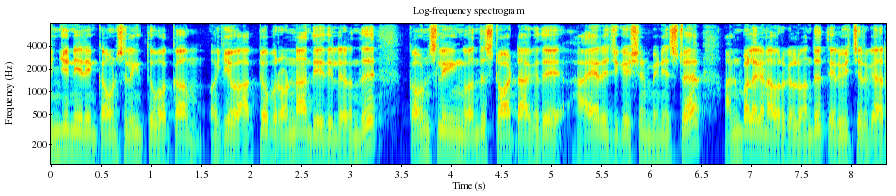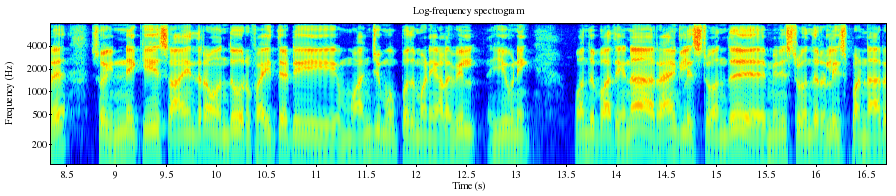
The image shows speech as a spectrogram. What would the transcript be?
இன்ஜினியரிங் கவுன்சிலிங் துவக்கம். ஓகேவா? அக்டோபர் ஒன்றாம் தேதியிலிருந்து கவுன்சிலிங் வந்து ஸ்டார்ட் ஆகுது. ஹையர் எஜுகேஷன் மினிஸ்டர் அன்பழகன் அவர்கள் வந்து தெரிவிச்சிருக்காரு. ஸோ இன்றைக்கி சாயந்தரம் வந்து ஒரு ஃபைவ் தேர்ட்டி அஞ்சு முப்பது மணி அளவில் ஈவினிங் வந்து பார்த்தீங்கன்னா ரேங்க் லிஸ்ட் வந்து மினிஸ்டர் வந்து ரிலீஸ் பண்ணார்.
